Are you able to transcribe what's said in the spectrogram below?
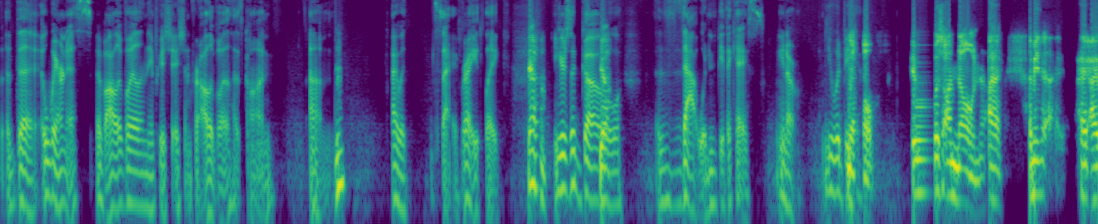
the awareness of olive oil and the appreciation for olive oil has gone. Um, mm-hmm. I would say, right? Like yeah. years ago, yeah. that wouldn't be the case. You know, you would be. No, it was unknown. I, I mean, I, I,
